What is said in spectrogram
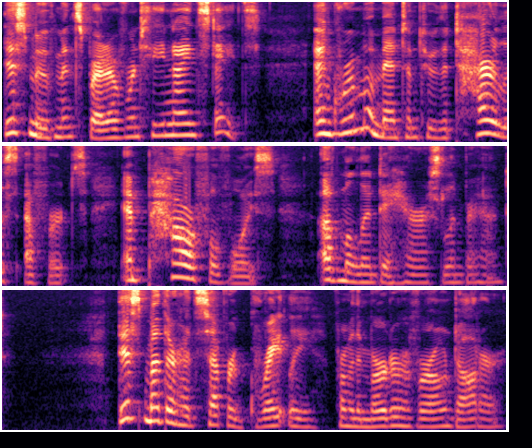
This movement spread over into the United States and grew momentum through the tireless efforts and powerful voice of Melinda Harris Limberhand. This mother had suffered greatly from the murder of her own daughter,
